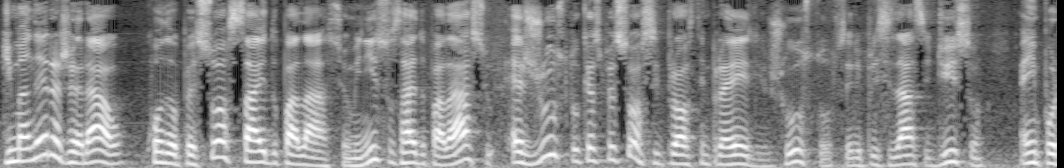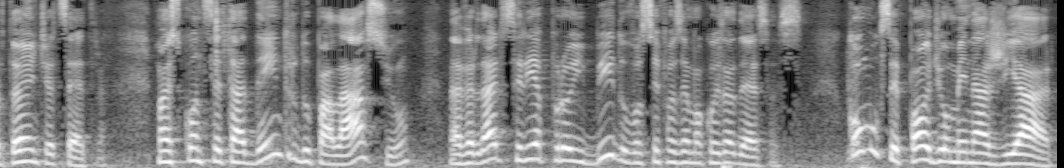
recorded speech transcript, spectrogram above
de maneira geral, quando a pessoa sai do palácio, o ministro sai do palácio, é justo que as pessoas se prostem para ele, justo, se ele precisasse disso, é importante, etc. Mas quando você está dentro do palácio, na verdade seria proibido você fazer uma coisa dessas. Como você pode homenagear,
